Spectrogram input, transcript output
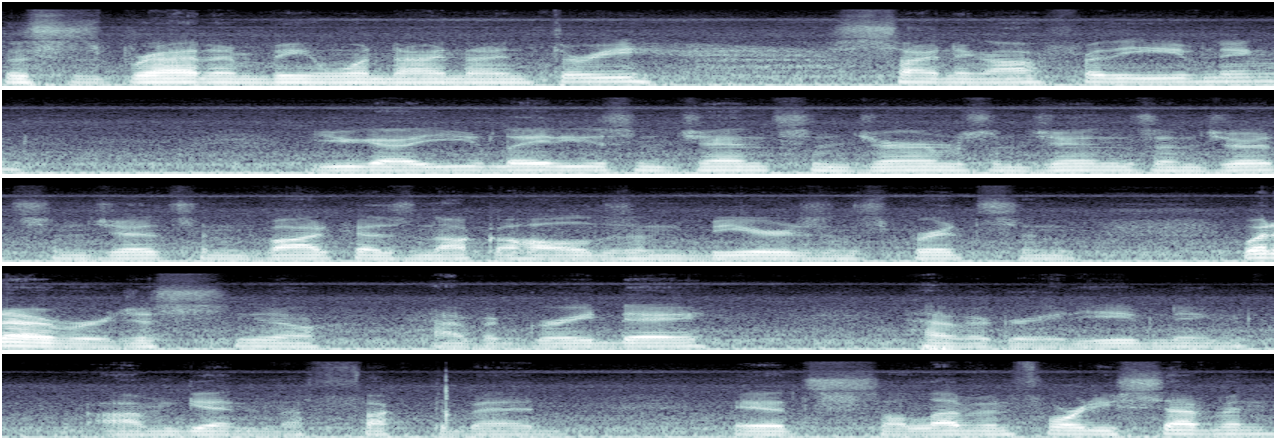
This is Brad MB1993 signing off for the evening. You got you ladies and gents and germs and gins and jits and jits and vodkas and alcohols and beers and spritz and whatever. Just, you know, have a great day. Have a great evening. I'm getting the fuck to bed. It's 11:47.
